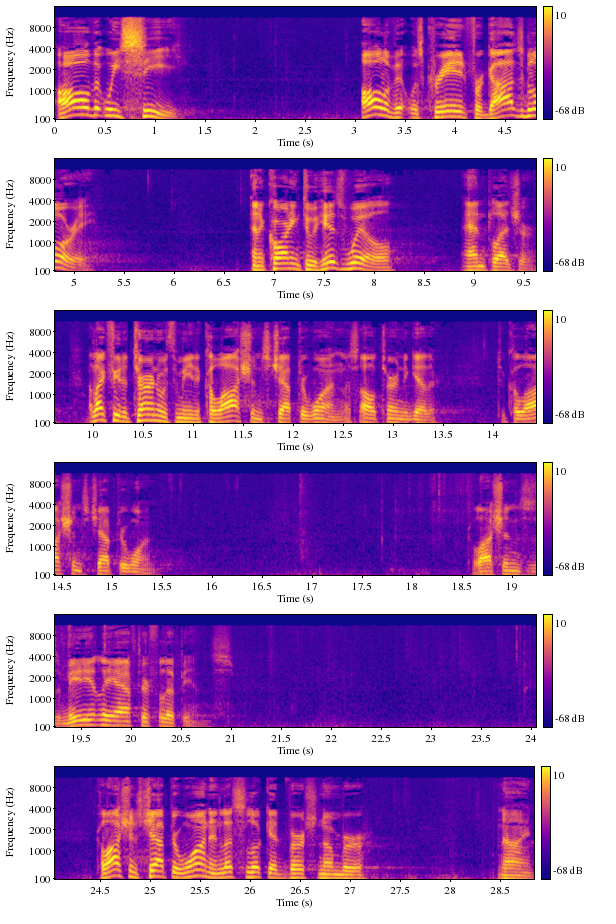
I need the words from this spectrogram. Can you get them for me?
all that we see, all of it was created for God's glory and according to his will and pleasure. I'd like for you to turn with me to Colossians chapter 1. Let's all turn together to Colossians chapter 1. Colossians is immediately after Philippians. Colossians chapter 1, and let's look at verse number 9.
